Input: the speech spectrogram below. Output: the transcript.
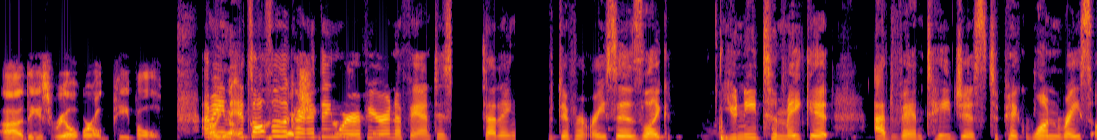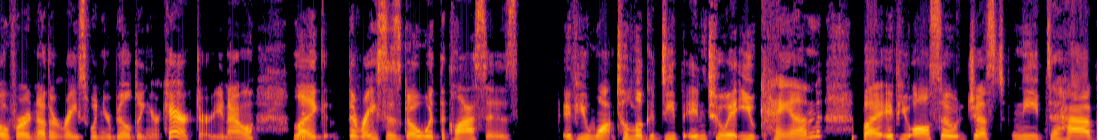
uh, these real world people. I Oh, mean, yeah. it's also the kind of thing where if you're in a fantasy setting of different races, like you need to make it advantageous to pick one race over another race when you're building your character, you know? Like the races go with the classes. If you want to look deep into it, you can, but if you also just need to have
